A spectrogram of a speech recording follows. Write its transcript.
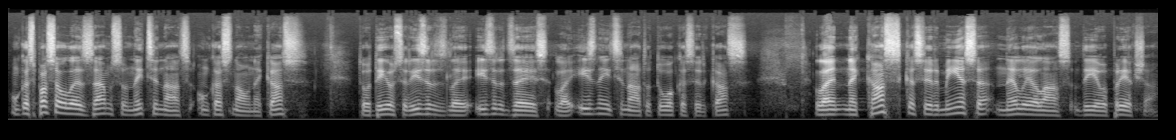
Un kas pasaulē zems un nicināts, un kas nav nekas, to Dievs ir izredzējis, lai iznīcinātu to, kas ir kas, lai nekas, kas ir miesa, nelielās Dieva priekšā.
